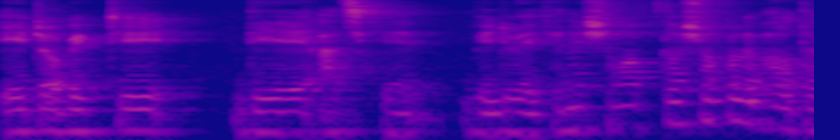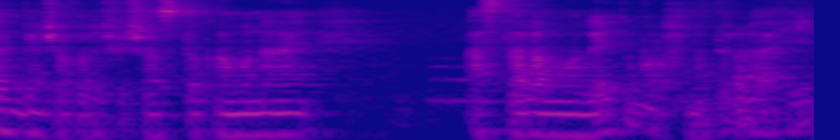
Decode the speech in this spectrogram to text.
এই টপিকটি দিয়ে আজকে ভিডিও এখানে সমাপ্ত। সকলে ভালো থাকবেন, সকলে সুস্বাস্থ্য কামনায়। আসসালামু আলাইকুম রহমতুল্লাহি।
